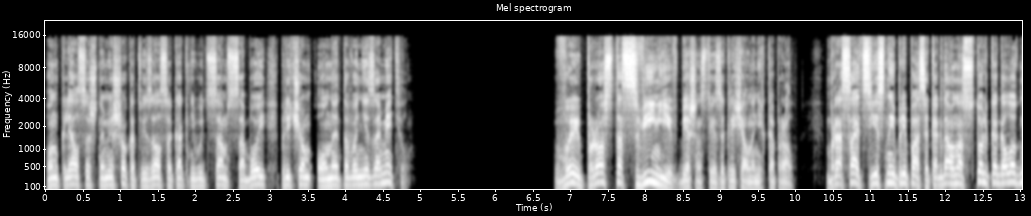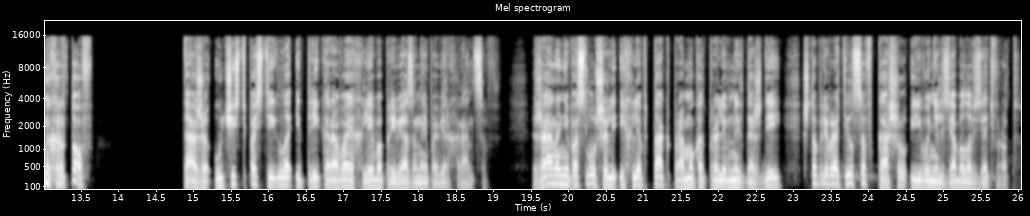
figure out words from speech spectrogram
Он клялся, что мешок отвязался как-нибудь сам с собой, причем он этого не заметил. «Вы просто свиньи!» — в бешенстве закричал на них капрал. «Бросать съестные припасы, когда у нас столько голодных ртов!» Та же участь постигла и три каравая хлеба, привязанные поверх ранцев. Жана не послушали, и хлеб так промок от проливных дождей, что превратился в кашу, и его нельзя было взять в рот.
